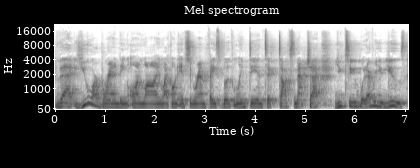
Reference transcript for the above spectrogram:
that you are branding online, like on Instagram, Facebook, LinkedIn, TikTok, Snapchat, YouTube, whatever you use,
